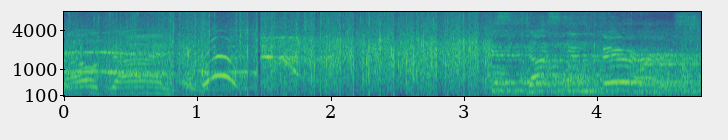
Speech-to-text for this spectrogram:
Well done. Dustin Fairhurst.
